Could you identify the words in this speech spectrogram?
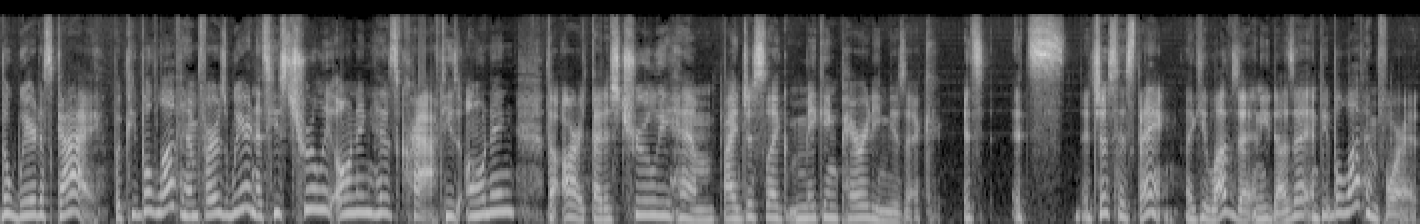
the weirdest guy, but people love him for his weirdness. He's truly owning his craft. He's owning the art that is truly him by just like making parody music. It's it's it's just his thing. Like he loves it and he does it and people love him for it.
